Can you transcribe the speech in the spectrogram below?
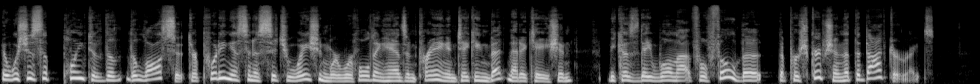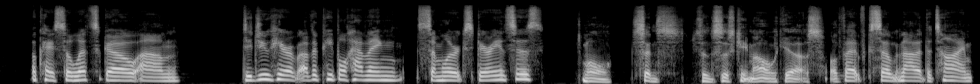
Which is the point of the, the lawsuit. They're putting us in a situation where we're holding hands and praying and taking vet medication because they will not fulfill the, the prescription that the doctor writes. Okay, so let's go. Um, did you hear of other people having similar experiences? Well, since since this came out, yes. Well, that, so not at the time.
